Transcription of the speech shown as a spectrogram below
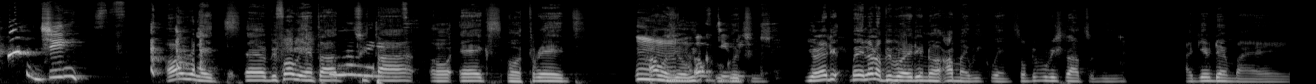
Jinx. All right. Uh, before we enter Love Twitter or X or Threads, how was your Mm, week, of Ugochi? week. You already, but a lot of people already know how my week went. Some people reached out to me. I gave them my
